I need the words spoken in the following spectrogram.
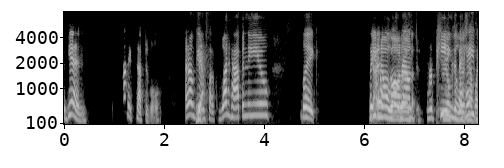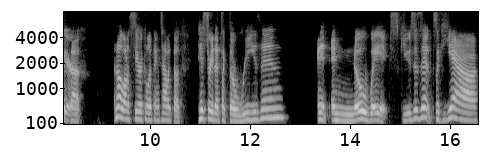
Again, unacceptable. I don't give Yeah. a fuck what happened to you. Like, Like, you I know don't go around repeating the like, behavior. that- I know a lot of serial killer things have like the history that's like the reason and it in no way excuses it. It's like, yeah,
